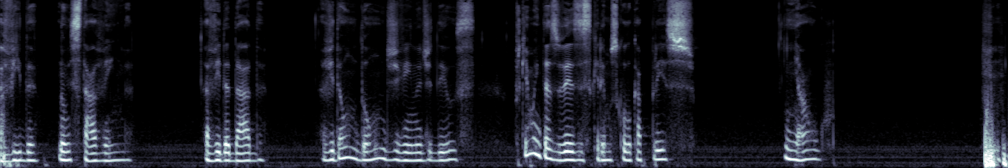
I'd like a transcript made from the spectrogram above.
a vida não está à venda. A vida é dada. A vida é um dom divino de Deus. Porque muitas vezes queremos colocar preço em algo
